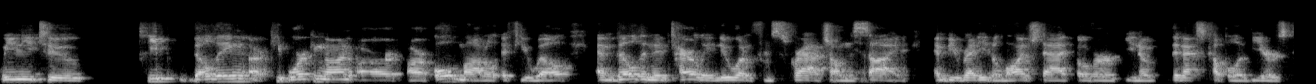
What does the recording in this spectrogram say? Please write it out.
we need to keep building or keep working on our, our old model, if you will, and build an entirely new one from scratch on the side and be ready to launch that over, you know, the next couple of years.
